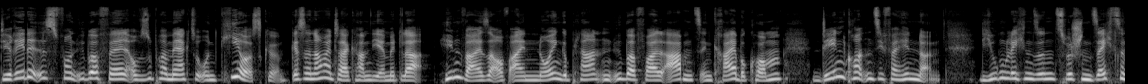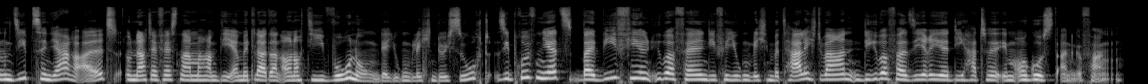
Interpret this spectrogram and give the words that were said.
Die Rede ist von Überfällen auf Supermärkte und Kioske. Gestern Nachmittag haben die Ermittler Hinweise auf einen neuen geplanten Überfall abends in Krai bekommen. Den konnten sie verhindern. Die Jugendlichen sind zwischen 16 und 17 Jahre alt und nach der Festnahme haben die Ermittler dann auch noch die Wohnung der Jugendlichen durchsucht. Sie prüfen jetzt, bei wie vielen Überfällen die vier Jugendlichen beteiligt waren. Die Überfallserie, die hatte im August angefangen.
